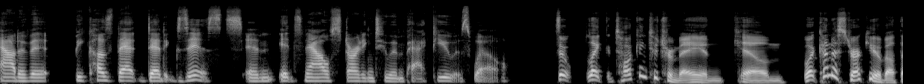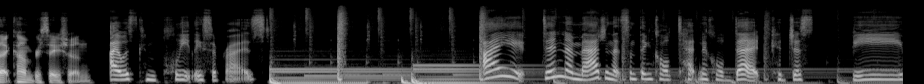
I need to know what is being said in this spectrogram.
out of it because that debt exists and it's now starting to impact you as well. So, like talking to Tremaine and Kim, what kind of struck you about that conversation? I was completely surprised. I didn't imagine that something called technical debt could just be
